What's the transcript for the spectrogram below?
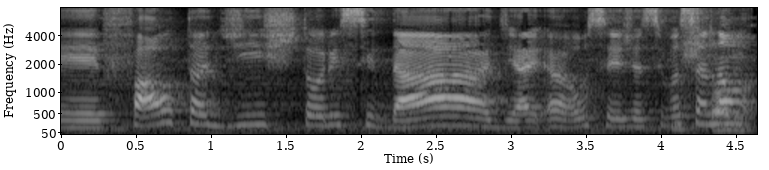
é, falta de historicidade, ou seja, se você não.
